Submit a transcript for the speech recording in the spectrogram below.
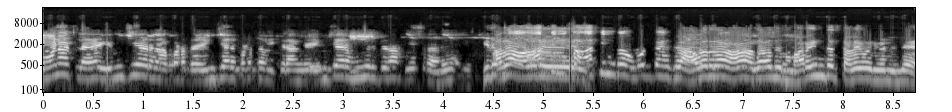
மாநாட்டுல எம்ஜிஆர் படத்தை எம்ஜிஆர் படத்தை வைக்கிறாங்க. எம்ஜிஆர் முன்னிறுத்தி தான் பேசுறாரு. அவரு- அவர்தான் அதாவது மறைந்த தலைவர்களிலே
